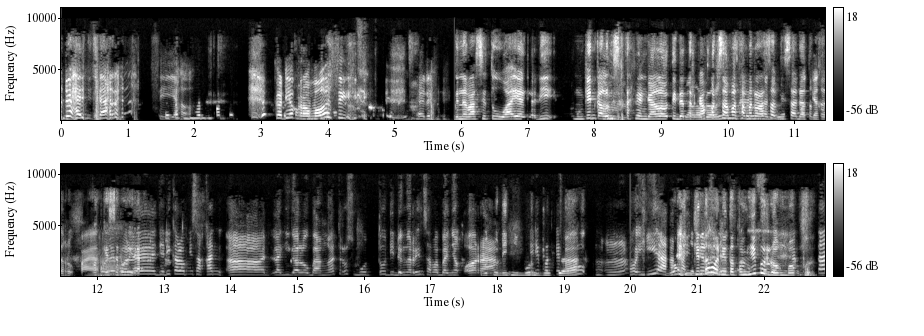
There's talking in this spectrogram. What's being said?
Aduh, hajar. Sial. Kok dia promosi? Aduh. Generasi tua ya, jadi mungkin kalau misalkan yang galau tidak tercover Galau-galau sama ini taman seru rasa bisa datang ke seru. Podcast boleh, seru ya. Jadi kalau misalkan eh, lagi galau banget terus butuh didengerin sama banyak orang. Butuh dihibur Jadi podcast juga. seru. Mm-mm. Oh iya. Kita wanita penghibur dong, Bob. Kita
